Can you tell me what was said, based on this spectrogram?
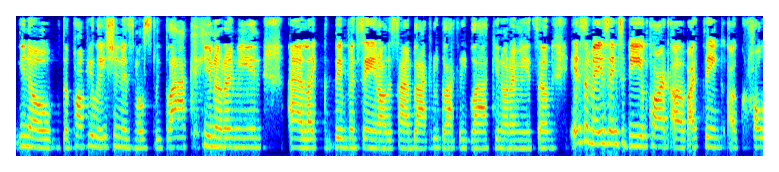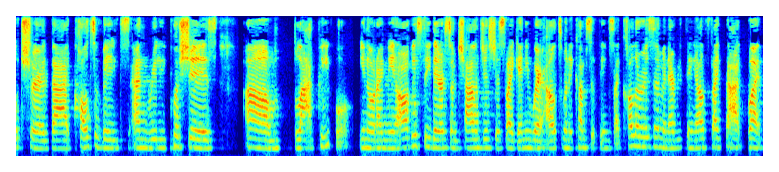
you know, the population is mostly black, you know what I mean? Uh, like they've been saying all this time, blackly, blackly, black, you know what I mean? So it's amazing to be a part of, I think, a culture that cultivates and really pushes um, black people. You know what I mean? Obviously, there are some challenges just like anywhere else when it comes to things like colorism and everything else like that. But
